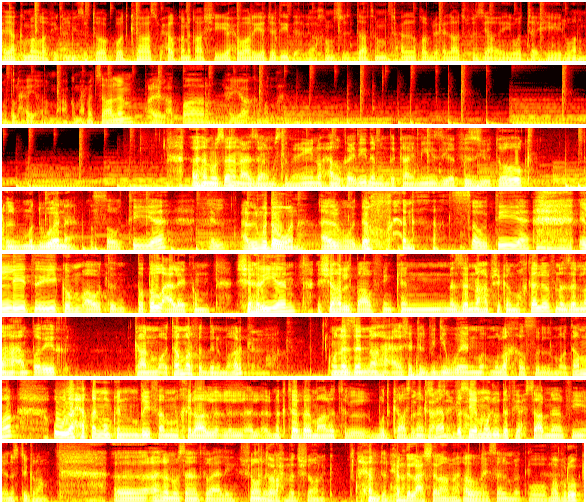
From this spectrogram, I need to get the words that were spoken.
حياكم الله في Kinesia Talk بودكاست وحلقة نقاشية حوارية جديدة لآخر المستجدات المتعلقة بالعلاج الفيزيائي والتأهيل ونمط الحياة. معكم أحمد سالم. علي العطار حياكم الله. أهلا وسهلا أعزائي المستمعين وحلقة جديدة من the Kinesia Physio Talk المدونة الصوتية ال- المدونة. المدونة الصوتية. اللي تجيكم ت- تطل عليكم شهريا. الشهر اللي طاف يمكن نزلناها بشكل مختلف. نزلناها عن طريق كان مؤتمر في الدنمارك. دنمارك. ونزلناها على شكل فيديوين ملخص المؤتمر. ولاحقا ممكن نضيفها من خلال ال- ال- المكتبة مالت البودكاست بودكاست نفسها. بس هي. موجودة في حسابنا في إنستغرام. آه، أهلا وسهلا دكتور علي. شلونك؟ دكتور أحمد شلونك؟ الحمد لله. الحمد لله على السلامة. الله يسلمك. ومبروك.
